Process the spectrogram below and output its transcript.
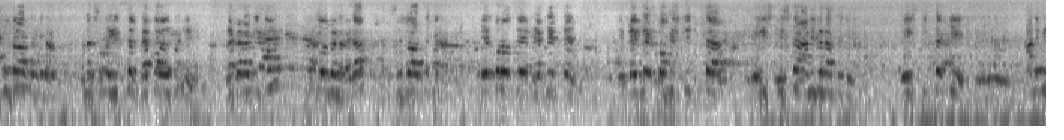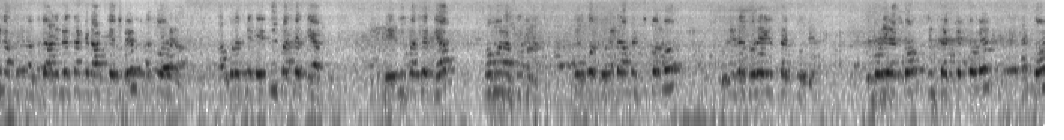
সুতা আছে কিনা? অনেক সময় হিটসেল বেকা হয়ে থাকে। কিন্তু চলবে না। এটা সুতা আছে কিনা? এরপর হচ্ছে ব্যাগনেট টেন এই ব্যাগনেট কপি স্টিচটা এই স্টিচটা আনিবেন আছে কিনা? এই স্টিচটা কি? আনিবেন আছে কিনা? যদি আনিবেন, তাকে আটকে দিবেন, ওটা চলবে না। তারপরে হচ্ছে এই দুই পাশের গ্যাপ এই দুই পাশের গ্যাপ সমান আছে কিনা? এরপর বডিটা আমরা কি বডিটা ধরে ইনসাইড করব। বডি একদম ইনসাইড চেক করবেন, একদম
